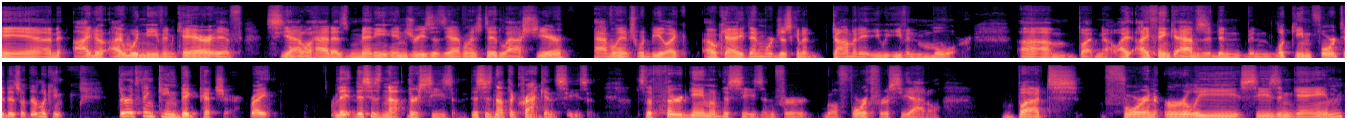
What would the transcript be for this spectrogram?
And I don't I wouldn't even care if Seattle had as many injuries as the Avalanche did last year. Avalanche would be like, okay, then we're just going to dominate you even more. Um, but no, I, I think Avs have been been looking forward to this. They're looking, they're thinking big picture, right? They, this is not their season. This is not the mm. Kraken season. It's the third game of the season for well, fourth for Seattle. But for an early season game,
